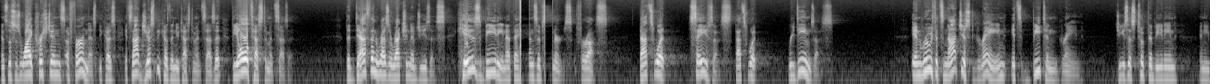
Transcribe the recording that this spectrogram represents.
and so this is why Christians affirm this, because it's not just because the New Testament says it, the Old Testament says it. The death and resurrection of Jesus, his beating at the hands of sinners for us, that's what saves us, that's what redeems us. In Ruth, it's not just grain, it's beaten grain. Jesus took the beating and he,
